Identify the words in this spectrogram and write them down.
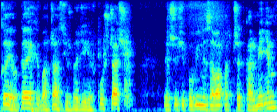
Okej, okej, chyba czas już będzie je wpuszczać. Jeszcze się powinny załapać przed karmieniem.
